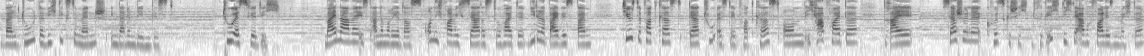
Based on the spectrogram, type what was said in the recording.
weil du der wichtigste Mensch in deinem Leben bist. Tu es für dich. Mein Name ist Anna-Maria Doss und ich freue mich sehr, dass du heute wieder dabei bist beim Tuesday Podcast, der 2 Podcast. Und ich habe heute drei sehr schöne Kurzgeschichten für dich, die ich dir einfach vorlesen möchte.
